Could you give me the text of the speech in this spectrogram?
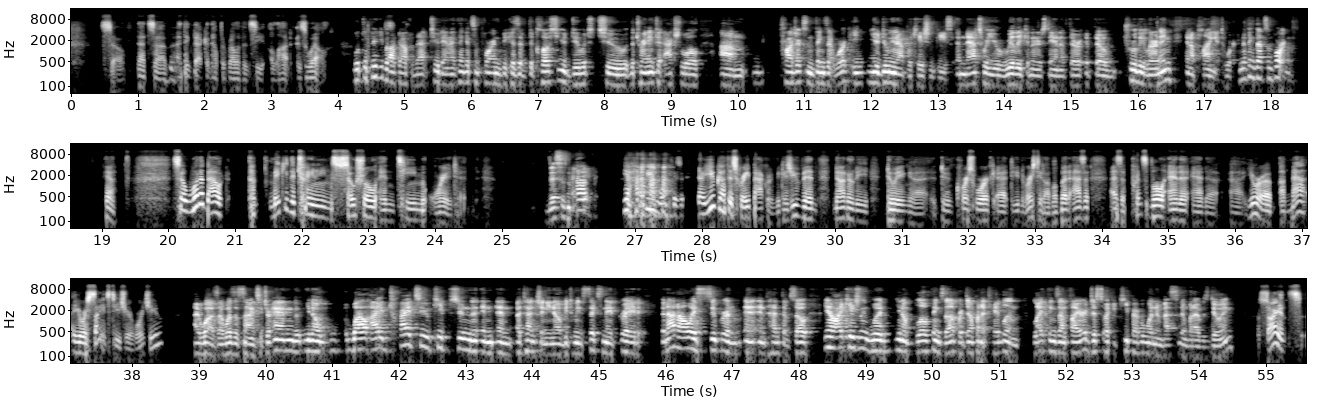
So that's uh, I think that can help the relevancy a lot as well. Well, to piggyback off of that too, Dan, I think it's important because if the closer you do it to the training to actual um, projects and things that work, you're doing an application piece, and that's where you really can understand if they're if they're truly learning and applying it to work. And I think that's important. Yeah. So what about uh, making the training social and team oriented? This is my uh, favorite. Yeah, how do you work this? Now you've got this great background because you've been not only doing uh, doing coursework at the university level, but as a as a principal and a, and a, uh, you were a, a math you were a science teacher, weren't you? I was. I was a science teacher, and you know, while I try to keep student in, in attention, you know, between sixth and eighth grade, they're not always super in, in, attentive. So, you know, I occasionally would, you know, blow things up or jump on a table and light things on fire just so I could keep everyone invested in what I was doing. Science.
